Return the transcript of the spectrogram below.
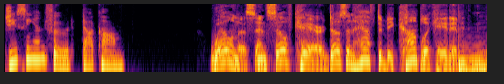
gcnfood.com. Wellness and self care doesn't have to be complicated.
